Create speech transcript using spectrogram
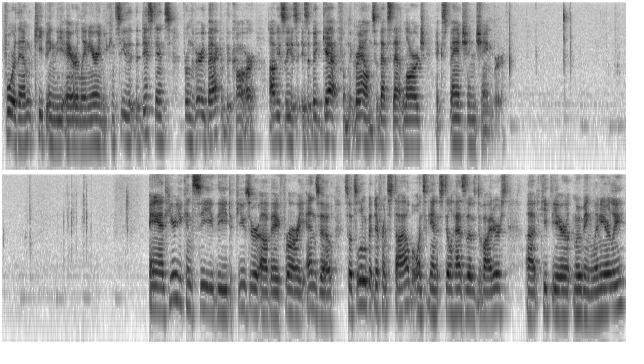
for them, keeping the air linear. And you can see that the distance from the very back of the car obviously is, is a big gap from the ground. So that's that large expansion chamber. And here you can see the diffuser of a Ferrari Enzo. So it's a little bit different style, but once again, it still has those dividers uh, to keep the air moving linearly.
